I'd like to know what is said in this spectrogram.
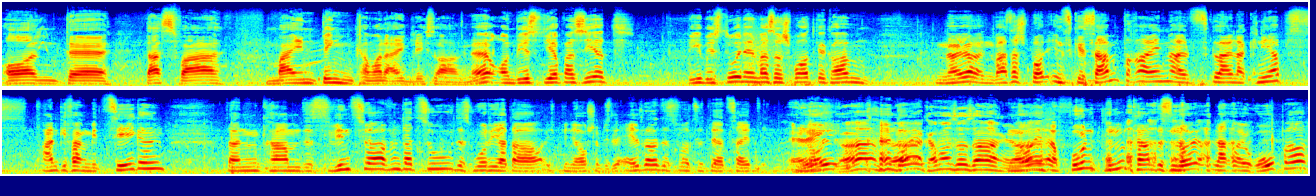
Und äh, das war mein Ding, kann man eigentlich sagen. Ne? Und wie ist dir passiert? Wie bist du in den Wassersport gekommen? Naja, in Wassersport insgesamt rein als kleiner Knirps. Angefangen mit Segeln, dann kam das Windsurfen dazu. Das wurde ja da, ich bin ja auch schon ein bisschen älter, das wurde zu der Zeit neu, ja, ja, neu, kann man so sagen. Ja. Neu erfunden, kam das neu nach Europa.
